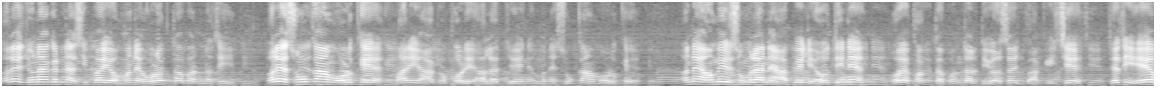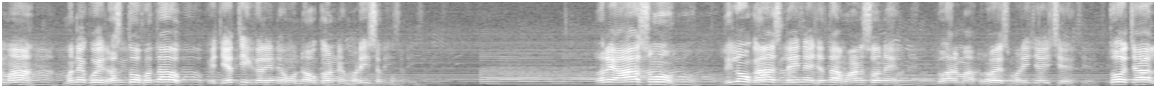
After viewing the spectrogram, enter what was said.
અરે જુનાગઢના સિપાહીઓ, મને ઓળખતા પણ નથી. અરે શું કામ ઓળખે? મારી આ કફોડી હાલત જોઈને મને શું કામ ઓળખે? અને અમીર સુમરાને આપેલી અવધિને હવે ફક્ત પંદર દિવસ જ બાકી છે. તેથી એ માં, મને કોઈ રસ્તો બતાવ કે જેથી કરીને હું નવઘણને મળી શકું? અરે આ શું? લીલો ઘાસ લઈને જતા માણસોને દ્વારમાં પ્રવેશ મળી જાય છે. તો ચાલ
